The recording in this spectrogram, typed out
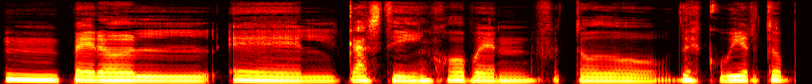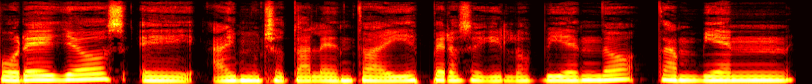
Mm, pero el, el casting joven fue todo descubierto por ellos. Eh, hay mucho talento ahí, espero seguirlos viendo. También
